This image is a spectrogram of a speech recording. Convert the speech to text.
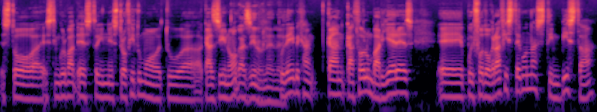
στο, στην, κουρβα, ε, στην στροφή του, του uh, καζίνο, του καζίνο ναι, ναι. που δεν υπήρχαν καν καθόλου μπαριέρες, ε, που οι φωτογράφοι στέκονταν στην πίστα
